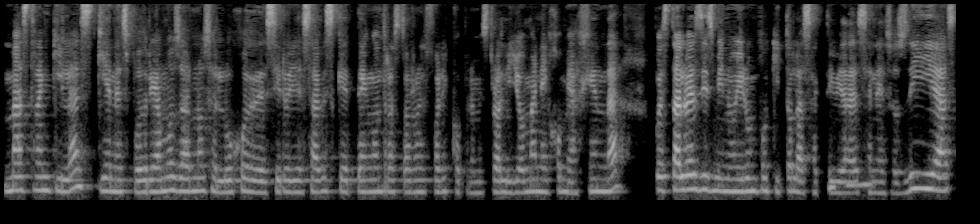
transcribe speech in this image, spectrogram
más tranquilas, quienes podríamos darnos el lujo de decir, oye, sabes que tengo un trastorno disfórico premenstrual y yo manejo mi agenda, pues tal vez disminuir un poquito las actividades en esos días,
